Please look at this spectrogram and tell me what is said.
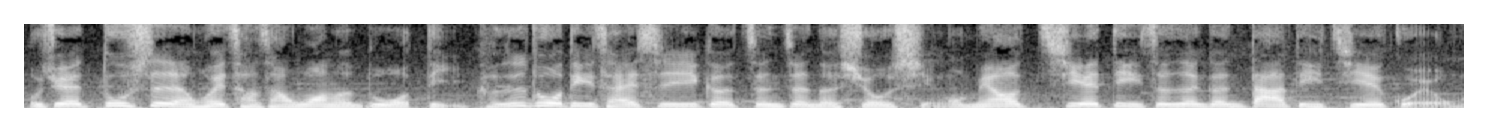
我觉得都市人会常常忘了落地，可是落地才是一个真正的修行，我们要接地，真正跟大地接轨。我们。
